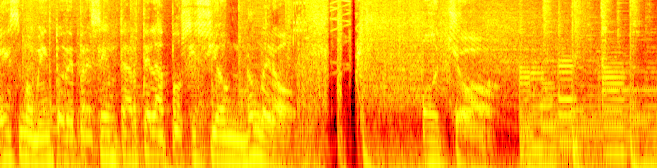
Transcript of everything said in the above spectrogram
Es momento de presentarte la posición número 8.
